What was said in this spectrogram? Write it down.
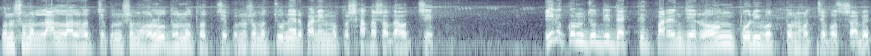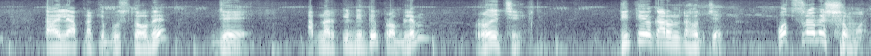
কোনো সময় লাল লাল হচ্ছে কোনো সময় হলুদ হলুদ হচ্ছে কোনো সময় চুনের পানির মতো সাদা সাদা হচ্ছে। এরকম যদি দেখতে পারেন যে রং পরিবর্তন হচ্ছে প্রস্রাবের তাহলে আপনাকে বুঝতে হবে যে আপনার কিডনিতে প্রবলেম রয়েছে। দ্বিতীয় কারণটা হচ্ছে প্রস্রাবের সময়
